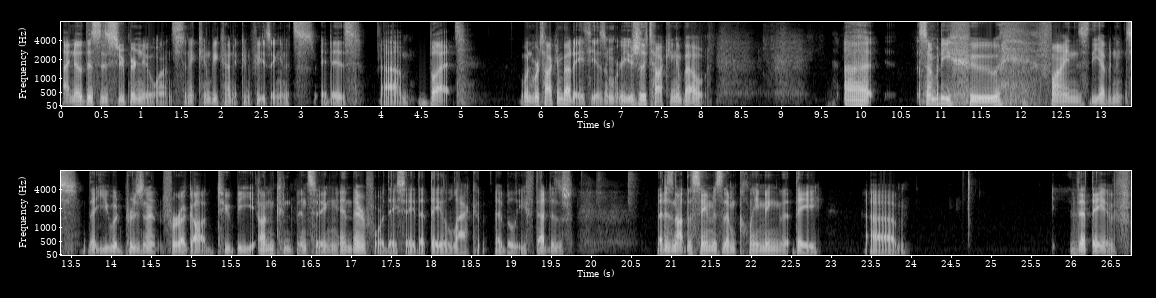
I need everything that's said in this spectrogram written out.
I know this is super nuanced and it can be kind of confusing, and it's it is. Um, but when we're talking about atheism, we're usually talking about uh, somebody who finds the evidence that you would present for a god to be unconvincing, and therefore they say that they lack a belief. That is that is not the same as them claiming that they um, that they have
